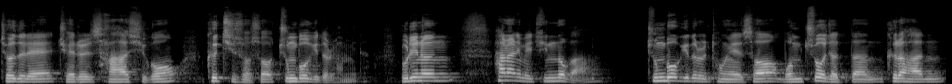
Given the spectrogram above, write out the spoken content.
저들의 죄를 사하시고 그치소서 중보기도를 합니다. 우리는 하나님의 진노가 중보기도를 통해서 멈추어졌던 그러한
